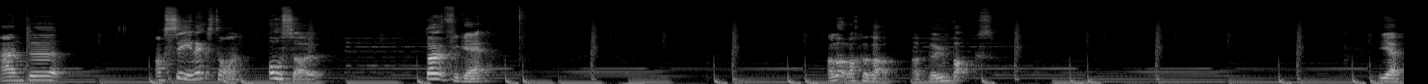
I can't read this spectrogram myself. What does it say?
and uh, I'll see you next time. Also, don't forget I look like I've got a, a boom box. Yeah,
